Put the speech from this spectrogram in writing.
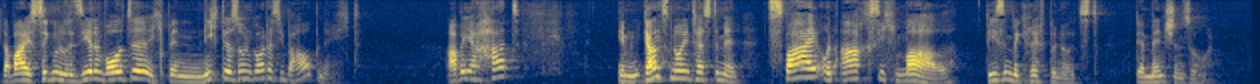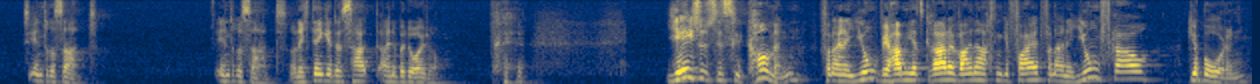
dabei signalisieren wollte, ich bin nicht der Sohn Gottes? Überhaupt nicht. Aber er hat im ganz Neuen Testament 82 Mal diesen Begriff benutzt, der Menschensohn. Ist interessant interessant. Und ich denke, das hat eine Bedeutung. Jesus ist gekommen von einer Jung, wir haben jetzt gerade Weihnachten gefeiert, von einer Jungfrau geboren,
